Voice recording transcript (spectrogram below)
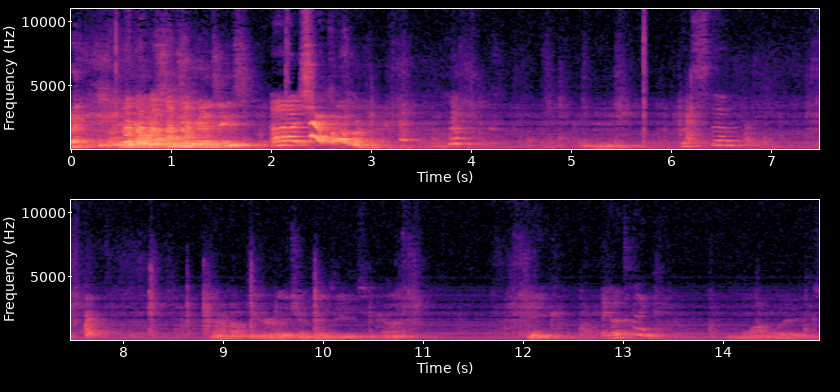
You gonna go with some chimpanzees? Uh, sure, come on. Okay. Hmm. What's the, I don't know if these are really chimpanzees. They're kind of big, they look like, long legs.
